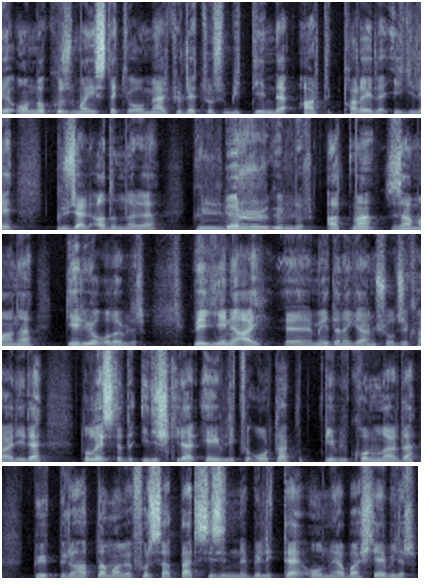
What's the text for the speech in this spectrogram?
ve 19 Mayıs'taki o Merkür retrosu bittiğinde artık parayla ilgili güzel adımları güldür güldür atma zamanı geliyor olabilir. Ve yeni ay e, meydana gelmiş olacak haliyle. Dolayısıyla da ilişkiler, evlilik ve ortaklık gibi konularda büyük bir rahatlama ve fırsatlar sizinle birlikte olmaya başlayabilir.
